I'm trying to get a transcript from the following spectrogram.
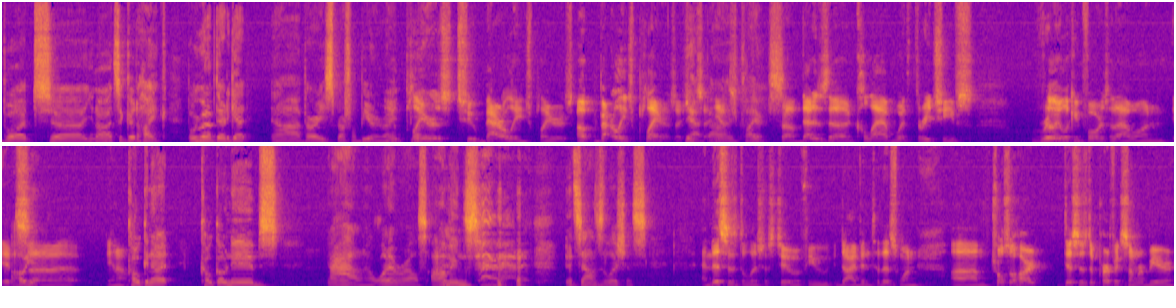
but, uh, you know, it's a good hike. But we went up there to get uh, very special beer, right? Yeah, players to barrel age players. Oh, barrel age players, I should Yeah, say. barrel yes. aged players. So that is a collab with Three Chiefs. Really looking forward to that one. It's Oh, yeah. uh, you know Coconut, cocoa nibs, I don't know, whatever else. Almonds. it sounds delicious. and this is delicious too. If you dive into this one, um, Troll So Hard. This is the perfect summer beer.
